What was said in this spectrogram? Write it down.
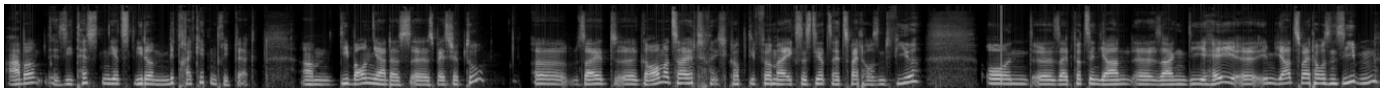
aber sie testen jetzt wieder mit Raketentriebwerk. Ähm, die bauen ja das äh, Spaceship 2 äh, seit äh, geraumer Zeit. Ich glaube, die Firma existiert seit 2004. Und äh, seit 14 Jahren äh, sagen die, hey, äh, im Jahr 2007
